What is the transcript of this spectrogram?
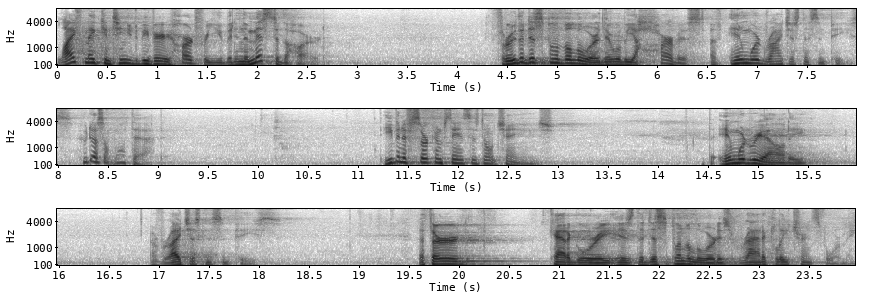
Life may continue to be very hard for you, but in the midst of the hard, through the discipline of the Lord, there will be a harvest of inward righteousness and peace. Who doesn't want that? Even if circumstances don't change, the inward reality of righteousness and peace. The third category is the discipline of the Lord is radically transforming.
